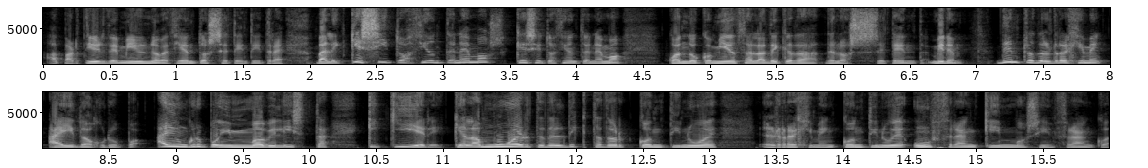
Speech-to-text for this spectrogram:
a partir de 1973. Vale, ¿qué situación tenemos? ¿Qué situación tenemos cuando comienza la década de los 70? Miren, dentro del régimen hay dos grupos. Hay un grupo inmovilista que quiere que a la muerte del dictador continúe el régimen, continúe un franquismo sin Franco.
